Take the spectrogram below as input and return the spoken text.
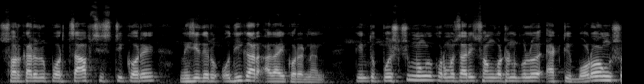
সরকারের উপর চাপ সৃষ্টি করে নিজেদের অধিকার আদায় করে নেন। কিন্তু পশ্চিমবঙ্গ কর্মচারী সংগঠনগুলো একটি বড় অংশ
